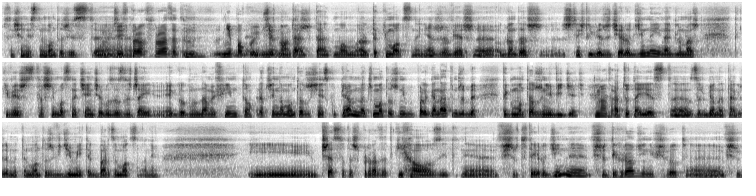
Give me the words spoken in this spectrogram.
W sensie on jest, ten montaż jest... e, Czyli wpro- wprowadza ten niepokój nie- przez montaż. Tak, tak, ale taki mocny, nie? że wiesz, e, oglądasz szczęśliwie życie rodziny i nagle masz takie, wiesz, strasznie mocne cięcia, bo zazwyczaj jak oglądamy film, to raczej na montażu się nie skupiamy, znaczy montaż niby polega na tym, żeby tego montażu nie widzieć. No A tak. tutaj jest e, zrobione tak, że my ten montaż widzimy i tak bardzo mocno, nie? I przez to też wprowadza taki chaos wśród tej rodziny, wśród tych rodzin i wśród, wśród,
